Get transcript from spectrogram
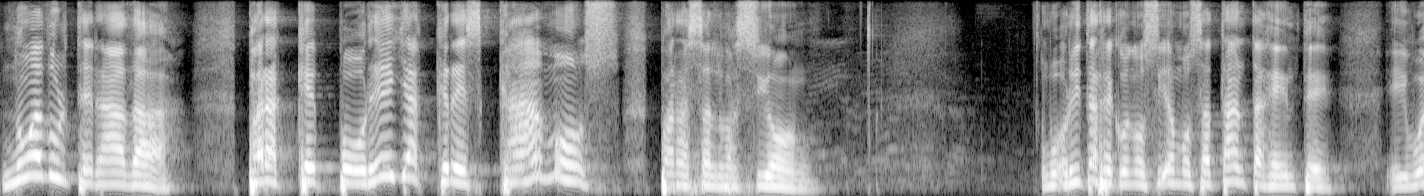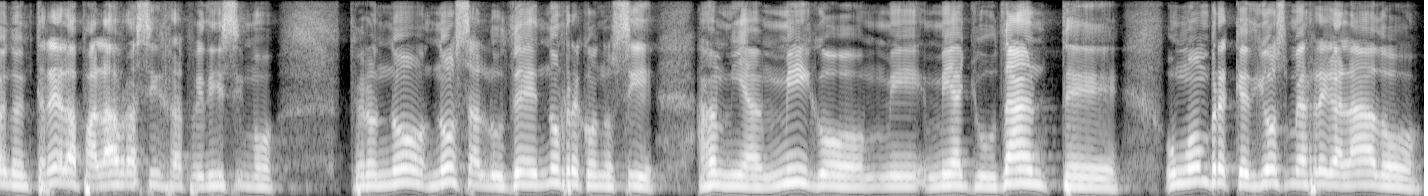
no adulterada, para que por ella crezcamos para salvación. Ahorita reconocíamos a tanta gente y bueno, entré la palabra así rapidísimo pero no, no saludé, no reconocí a mi amigo, mi, ayudante, un hombre que Dios me ha regalado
